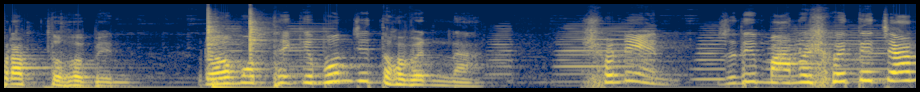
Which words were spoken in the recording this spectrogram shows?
প্রাপ্ত হবেন। রহমত থেকে বঞ্চিত হবেন না। শোনেন, যদি মানুষ হইতে চান,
